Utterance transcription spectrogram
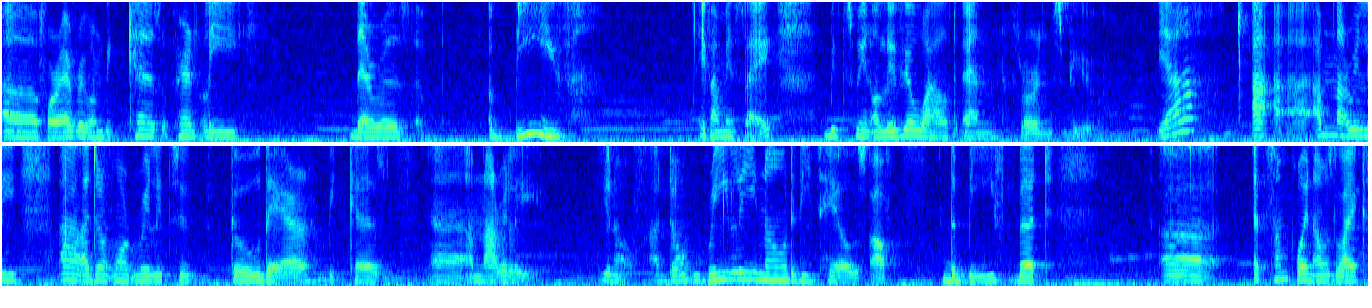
uh, for everyone because apparently there was a, a beef, if I may say, between Olivia Wilde and Florence Pugh. Yeah, I, I I'm not really. Uh, I don't want really to go there because uh, I'm not really. You know, I don't really know the details of the beef, but uh, at some point I was like,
